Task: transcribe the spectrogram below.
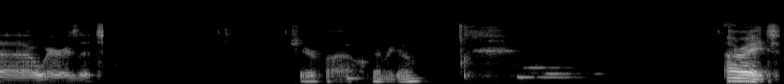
uh, where is it? Share file, there we go. All right,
